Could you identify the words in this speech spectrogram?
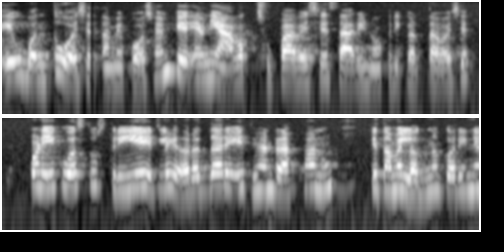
એવું બનતું હોય છે, તમે કહો છો એમ કે એમની આવક છુપાવે છે, સારી નોકરી કરતા હોય છે. પણ એક વસ્તુ સ્ત્રીએ એટલે અરજદારે એ ધ્યાન રાખવાનું કે તમે લગ્ન કરીને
